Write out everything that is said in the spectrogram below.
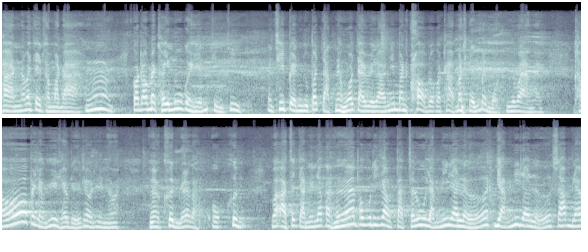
ทานนะไม่ใช่ธรรมดา อืมก็เราไม่เคยรู้ก็เห็นสิ่งที่ที่เป็นอยู่ประจักษ์ในหัวใจเวลานี้มันครอบโลกธาตุมันเห็นไปหมดนี่ว่าไงเขาไปอย่างนี้แถวเดี๋ยวเท่านี้เนาะขึ้นแล้วก็อ้ขึ้น ว่าอัศจรรย์นี้แล้วก็เฮ้ยพระพุทธเจ้าตัดสรู้อย่างนี้แล้วเหรออย่างนี้แล้วเหรอซ้ำแล้ว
